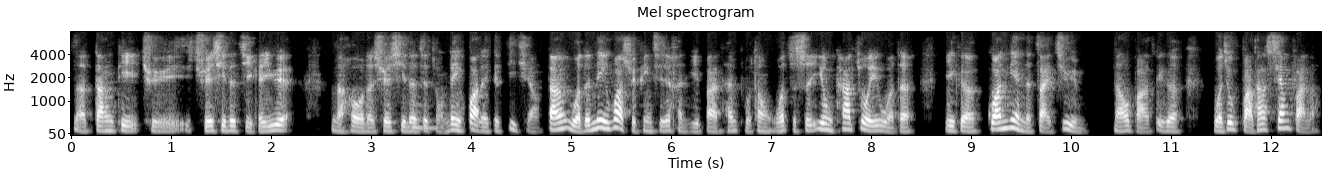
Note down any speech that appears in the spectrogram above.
那当地去学习了几个月，然后呢，学习的这种内画的一个技巧。当然，我的内画水平其实很一般，很普通，我只是用它作为我的一个观念的载具，然后把这个我就把它相反了。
